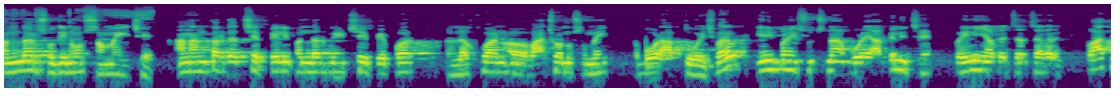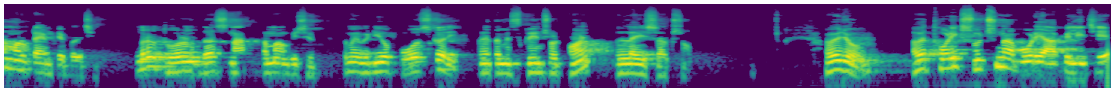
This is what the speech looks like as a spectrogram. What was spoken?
પંદર સુધીનો સમય છે. આના અંતર્ગત છે, પેલી પંદર મિનિટ છે પેપર લખવાનો વાંચવાનો સમય બોર્ડ આપતું હોય છે, બરાબર? એની પણ એ સૂચના બોર્ડે આપેલી છે, તો એની આપણે ચર્ચા કરી. તો આ તમારું ટાઈમ ટેબલ છે, બરાબર? ધોરણ દસના તમામ વિષય. તમે વીડિયો પોઝ કરી અને તમે સ્ક્રીનશોટ પણ લઈ શકશો. હવે જો, હવે થોડીક સૂચના બોર્ડે આપેલી છે,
